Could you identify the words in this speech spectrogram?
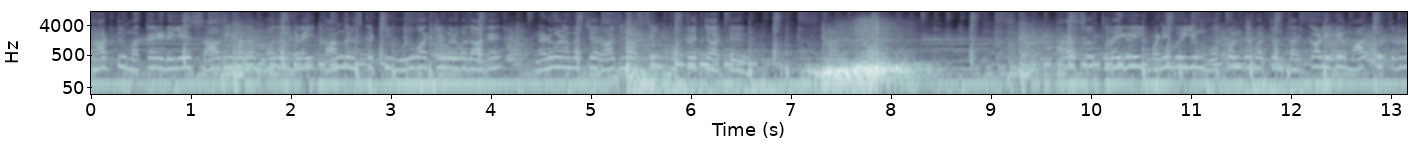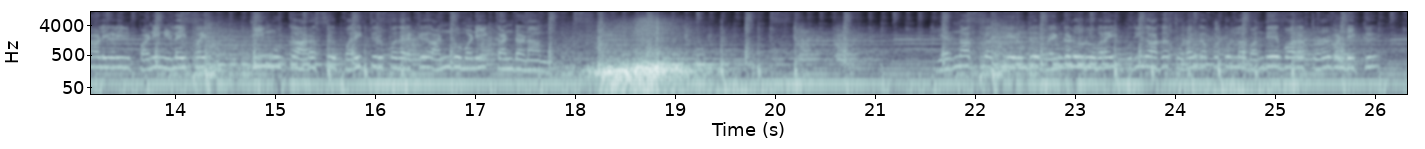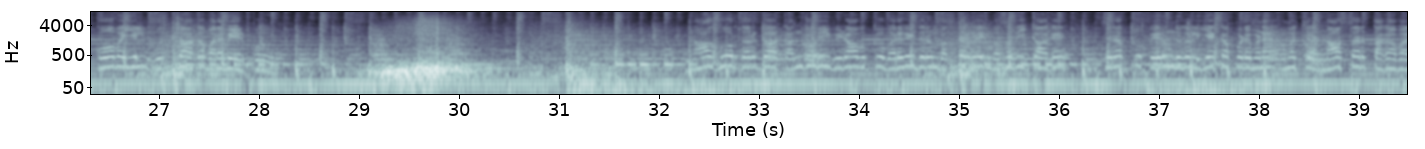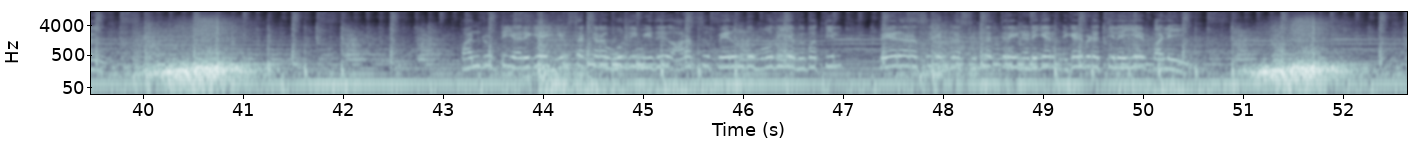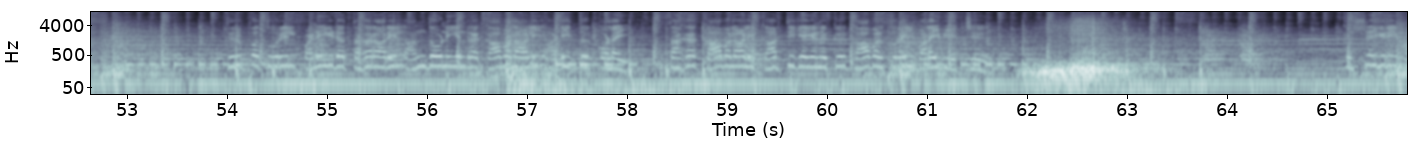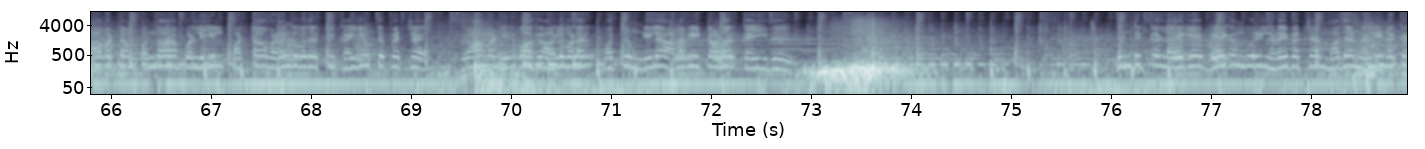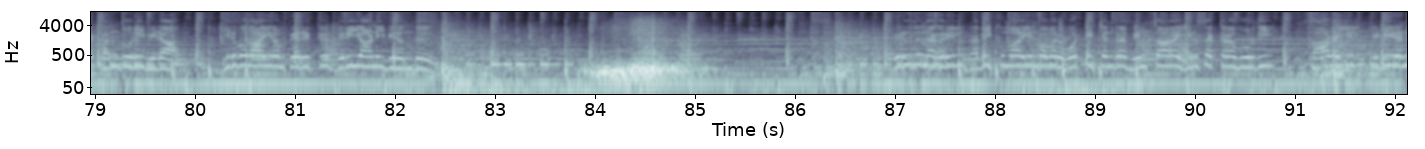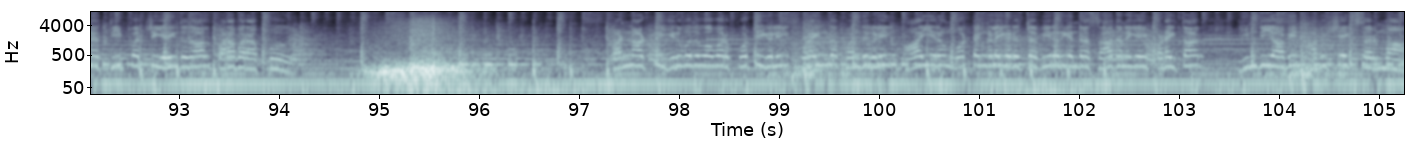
நாட்டு மக்களிடையே சாதி மத மோதல்களை காங்கிரஸ் கட்சி உருவாக்கி வருவதாக நடுவண் அமைச்சர் ராஜ்நாத் சிங் குற்றச்சாட்டு. அரசு துறைகளில் பணிபுரியும் ஒப்பந்த மற்றும் தற்காலிக மாற்றுத்திறனாளிகளின் பணி நிலைப்பை திமுக அரசு பறித்திருப்பதற்கு அன்புமணி கண்டனம். எர்ணாகுளத்திலிருந்து பெங்களூரு வரை புதிதாக தொடங்கப்பட்டுள்ள வந்தே பாரத் தொடர்வண்டிக்கு கோவையில் உற்சாக வரவேற்பு. நாகூர் தர்கா கந்தூரி விழாவுக்கு வருகை தரும் பக்தர்களின் வசதிக்காக சிறப்பு பேருந்துகள் இயக்கப்படும் என அமைச்சர் நாசர் தகவல். பன்ருட்டி அருகே இருசக்கர ஊர்தி மீது அரசு பேருந்து மோதிய விபத்தில் பேரரசு என்ற சின்னத்திரை நடிகர் நிகழ்விடத்திலேயே பலி. திருப்பத்தூரில் பணியிட தகராறில் அந்தோணி என்ற காவலாளி அடித்து கொலை. சக காவலாளி கார்த்திகேயனுக்கு காவல்துறை வலைவீச்சு. கிருஷ்ணகிரி மாவட்டம் பந்தாரப்பள்ளியில் பட்டா வழங்குவதற்கு கையூட்டு பெற்ற கிராம நிர்வாக அலுவலர் மற்றும் நில அளவீட்டாளர் கைது. திண்டுக்கல் அருகே பேகம்பூரில் நடைபெற்ற மத நல்லிணக்க கந்தூரி விழா. இருபதாயிரம் பேருக்கு பிரியாணி விருந்து. விருதுநகரில் ரவிக்குமார் என்பவர் ஓட்டிச் சென்ற மின்சார இருசக்கர ஊர்தி சாலையில் திடீரென தீப்பற்றி எரிந்ததால் பரபரப்பு. பன்னாட்டு இருபது ஓவர் போட்டிகளில் குறைந்த பந்துகளில் ஆயிரம் ஓட்டங்களை எடுத்த வீரர் என்ற சாதனையை படைத்தார் இந்தியாவின் அபிஷேக் சர்மா.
